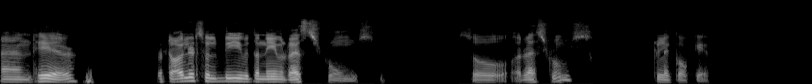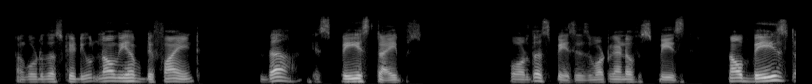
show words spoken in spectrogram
And here the toilets will be with the name restrooms. So restrooms, click OK. Now go to the schedule. Now we have defined the space types for the spaces. What kind of space? Now based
